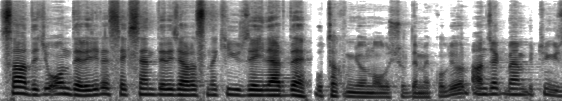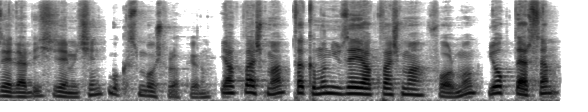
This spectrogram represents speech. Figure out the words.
Sadece 10 derece ile 80 derece arasındaki yüzeylerde bu takım yolunu oluşur demek oluyor. Ancak ben bütün yüzeylerde işleyeceğim için bu kısmı boş bırakıyorum. Yaklaşma takımın yüzeye yaklaşma formu. Yok dersem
